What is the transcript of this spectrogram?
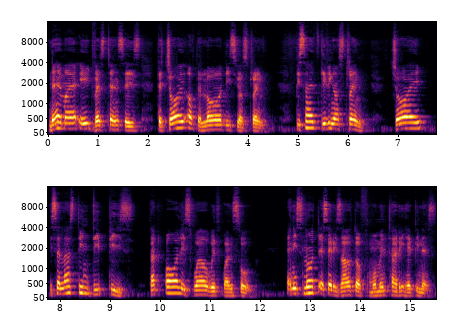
Nehemiah 8, verse 10 says, The joy of the Lord is your strength. Besides giving us strength, joy is a lasting deep peace that all is well with one's soul, and is not as a result of momentary happiness.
